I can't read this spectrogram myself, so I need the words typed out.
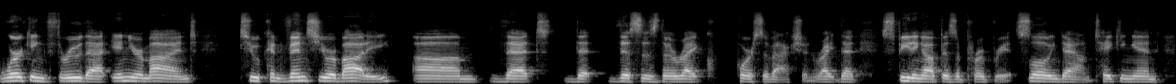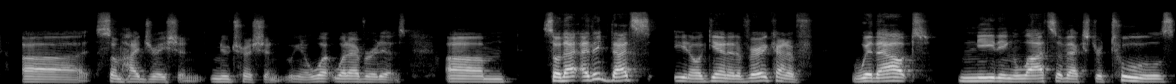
working through that in your mind to convince your body um, that that this is the right course of action, right? That speeding up is appropriate, slowing down, taking in uh, some hydration, nutrition, you know, what whatever it is. Um, so that I think that's you know again at a very kind of without needing lots of extra tools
